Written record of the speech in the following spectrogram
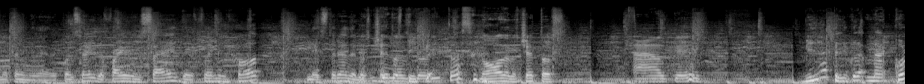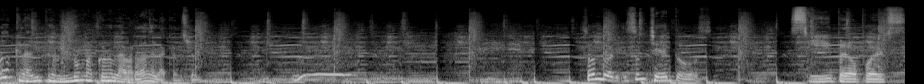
No tengo ni idea de cuál sea. The Fire Inside, The Flaming Hot. La historia de los ¿De chetos los pique- Doritos? No, de los chetos. Ah, ok. Vi la película, me acuerdo que la vi, pero no me acuerdo la verdad de la canción. Son, dori- son chetos. Sí, pero pues.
